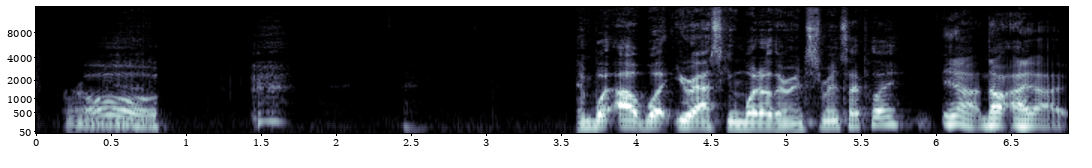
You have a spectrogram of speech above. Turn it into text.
Oh. And what uh, what you're asking? What other instruments I play? Yeah, no, I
